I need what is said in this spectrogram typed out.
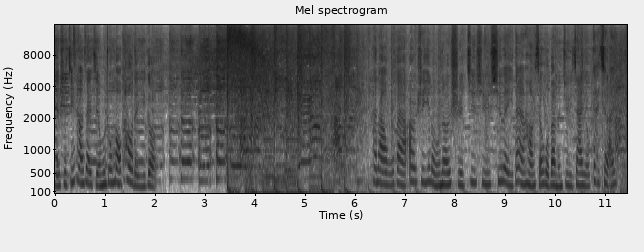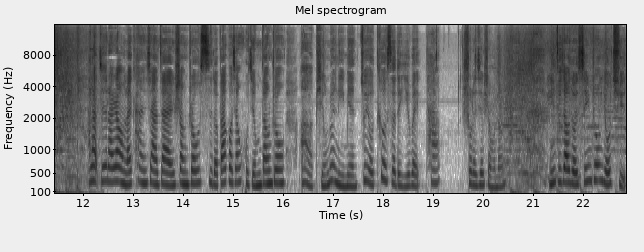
也是经常在节目中冒泡的一个。看到五百二十一楼呢，是继续虚位以待哈，小伙伴们继续加油，盖起来！好了，接下来让我们来看一下，在上周四的八卦江湖节目当中啊，评论里面最有特色的一位，他说了些什么呢？名字叫做心中有曲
